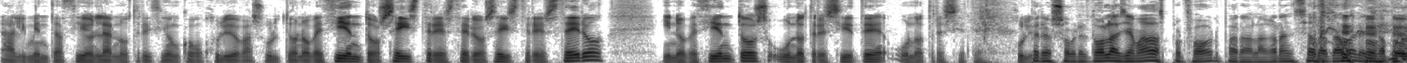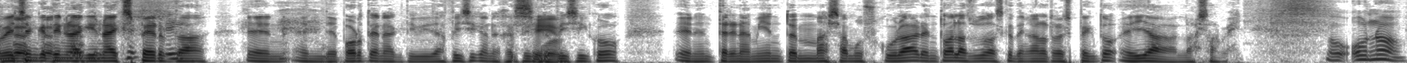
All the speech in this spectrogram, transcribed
alimentación, la nutrición con Julio Basulto. 900-630-630 y 900-137-137. Julio. Pero sobre todo las llamadas, por favor, para la gran Sara Tavares. Aprovechen que tienen aquí una experta en, en deporte, en actividad física, en ejercicio Sí. físico, en entrenamiento, en masa muscular, en todas las dudas que tengan al respecto, ella la sabe. O, o no,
